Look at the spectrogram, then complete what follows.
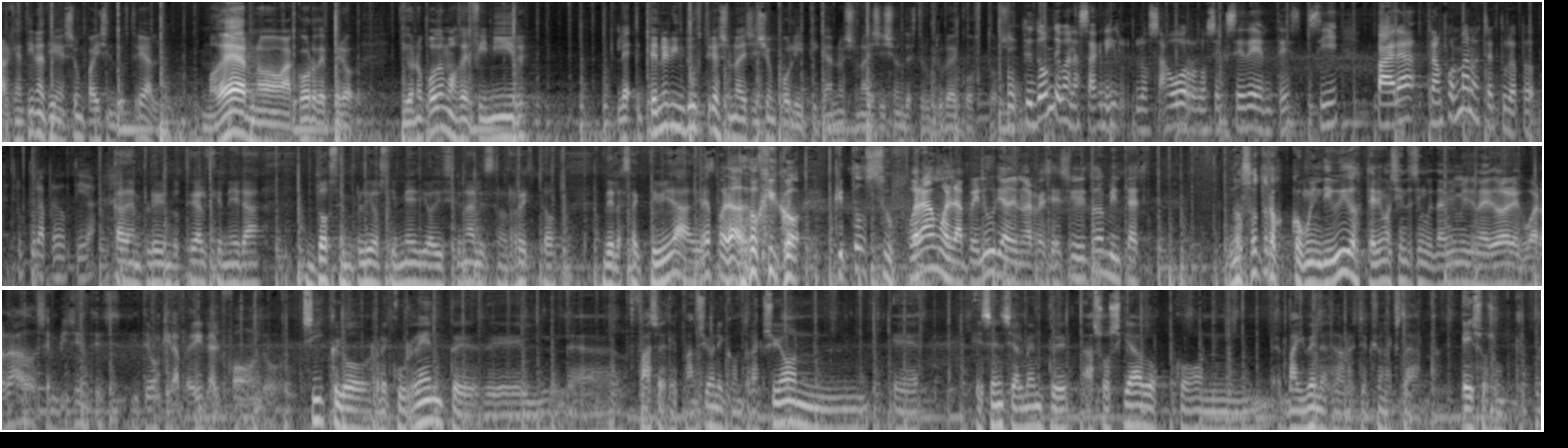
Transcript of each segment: Argentina tiene que ser un país industrial, moderno, acorde, pero digo, no podemos definir Tener industria es una decisión política, no es una decisión de estructura de costos. ¿De dónde van a salir los ahorros, los excedentes, ¿sí? para transformar nuestra estructura, estructura productiva? Cada empleo industrial genera dos empleos y medio adicionales al resto de las actividades. Es paradójico que todos suframos la penuria de una recesión y todo mientras nosotros como individuos tenemos 150 mil millones de dólares guardados en billetes y tenemos que ir a pedirle al fondo. Ciclo recurrente de fases de expansión y contracción, eh, esencialmente asociados con vaivenes de la restricción externa. Eso es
